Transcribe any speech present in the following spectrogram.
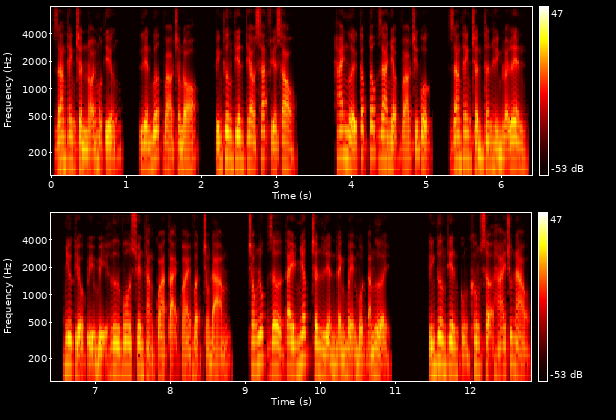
Giang thanh trần nói một tiếng, liền bước vào trong đó, kính thương thiên theo sát phía sau. Hai người cấp tốc gia nhập vào chiến cuộc, giang thanh trần thân hình loại lên, như tiểu quỷ mị hư vô xuyên thẳng qua tại quái vật trong đám, trong lúc giơ tay nhấc chân liền đánh bể một đám người. Kính thương thiên cũng không sợ hãi chút nào,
